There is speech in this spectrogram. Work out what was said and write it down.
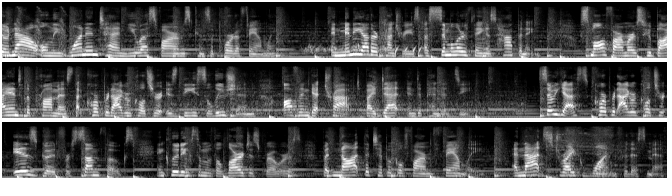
so now only 1 in 10 US farms can support a family. In many other countries, a similar thing is happening. Small farmers who buy into the promise that corporate agriculture is the solution often get trapped by debt and dependency. So, yes, corporate agriculture is good for some folks, including some of the largest growers, but not the typical farm family. And that's strike one for this myth.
